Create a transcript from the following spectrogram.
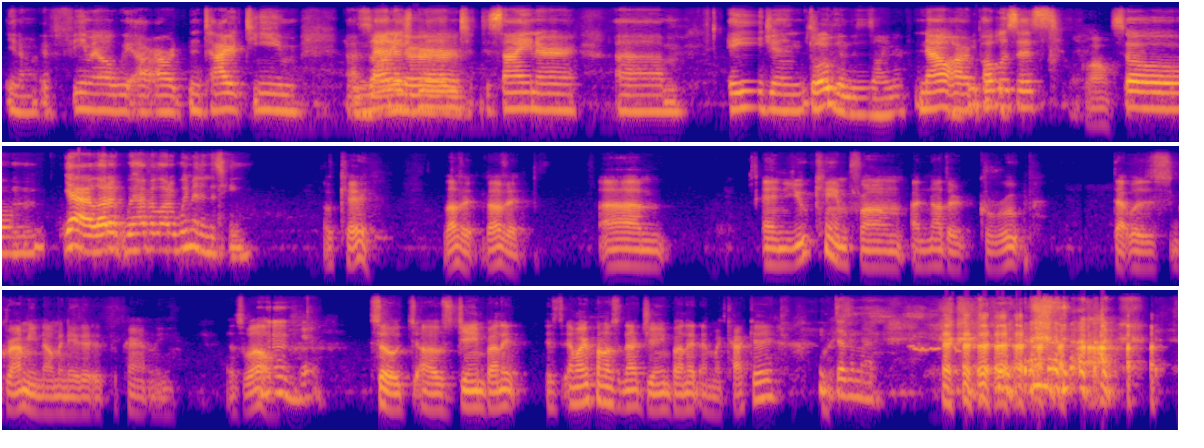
you know, a female. We are our entire team, uh, management, designer, um, agent, clothing designer. Now our publicist. wow. So um, yeah, a lot of we have a lot of women in the team. Okay, love it, love it. Um, and you came from another group that was Grammy nominated, apparently, as well. Mm-hmm, yeah. So uh, it was Jane Bennett. Is am I pronouncing that Jane Bennett and Maqueque? It doesn't matter.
